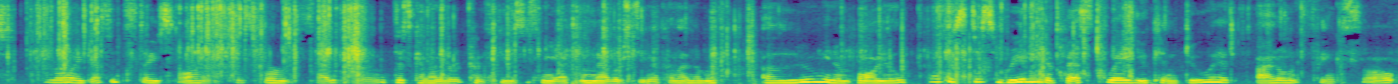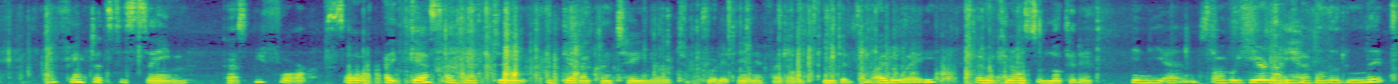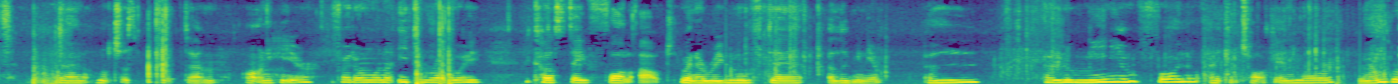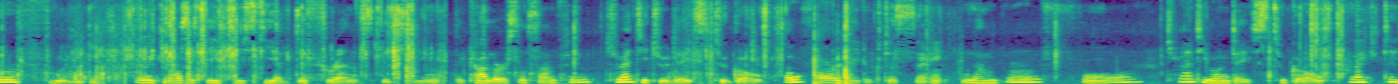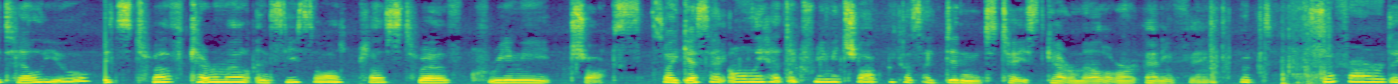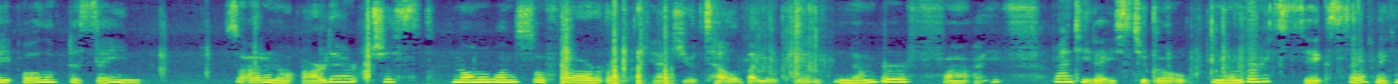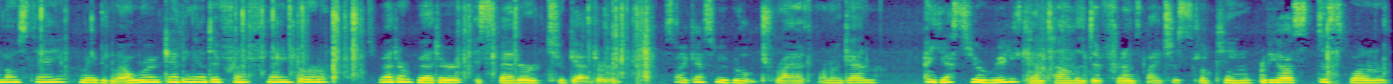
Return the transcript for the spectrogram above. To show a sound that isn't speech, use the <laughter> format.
No, I guess it stays on, it's just for recycling. This calendar confuses me, I've never seen a calendar with aluminum foil. Like, is this really the best way you can do it? I don't think so. I think that's the same as before. So I guess I have to get a container to put it in if I don't eat it right away. Then we can also look at it in the end. So over here I have a little lid and I will just put them on here if I don't want to eat them right away because they fall out when I remove the aluminium. Al aluminium foil. I can talk anymore. Number three. And we can also see if we see a difference between the colors or something. 22 days to go. So far they look the same. Number four. 21 days to go. Like they tell you, it's 12 caramel and sea salt plus 12 creamy chocs. So I guess I only had the creamy choc because I didn't taste caramel or anything. But so far they all look the same. So I don't know, are there just normal ones so far or can't you tell by looking? Number 5. 20 days to go. Number 6, St. Nicholas Day. Maybe now we're getting a different flavor. Weather better is better together. So I guess we will try that one again. I guess you really can tell the difference by just looking because this one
